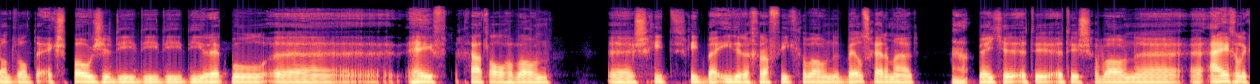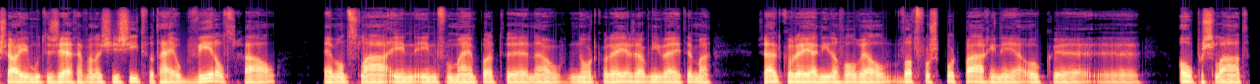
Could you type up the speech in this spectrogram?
Want, want de exposure die, die, die, die Red Bull eh, heeft, gaat al gewoon, eh, schiet, schiet bij iedere grafiek gewoon het beeldscherm uit. Ja. Weet je, het, het is gewoon, eh, eigenlijk zou je moeten zeggen van als je ziet wat hij op wereldschaal, hè, want sla in, in voor mijn part, nou Noord-Korea zou ik niet weten, maar Zuid-Korea in ieder geval wel, wat voor sportpagina je ook eh, openslaat.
